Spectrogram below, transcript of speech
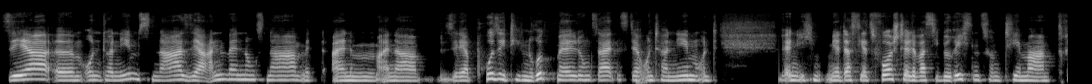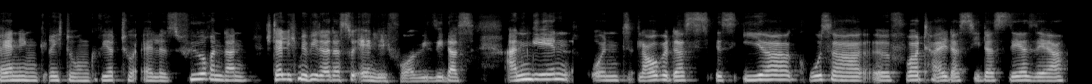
sehr ähm, unternehmensnah, sehr anwendungsnah mit einem einer sehr positiven Rückmeldung seitens der Unternehmen und wenn ich mir das jetzt vorstelle, was Sie berichten zum Thema Training Richtung virtuelles Führen, dann stelle ich mir wieder das so ähnlich vor, wie Sie das angehen und glaube, das ist Ihr großer äh, Vorteil, dass Sie das sehr, sehr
